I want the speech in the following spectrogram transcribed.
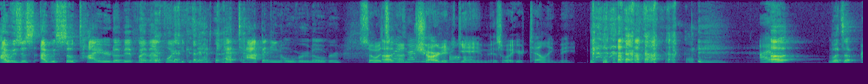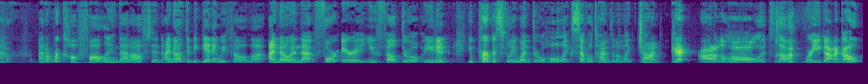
I was just I was so tired of it by that point because it had kept happening over and over. So it's Uh, an How many times did you Uncharted game, is what you're telling me. I Uh, what's up? I don't I don't recall falling that often. I know at the beginning we fell a lot. I know in that fort area you fell through you didn't you purposefully went through a hole like several times and I'm like, "John, get out of the hole. It's not where you got to go."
